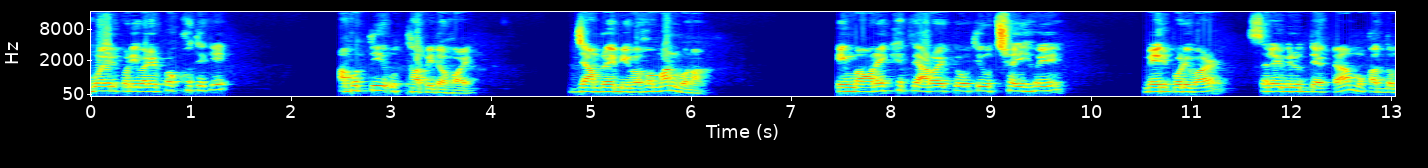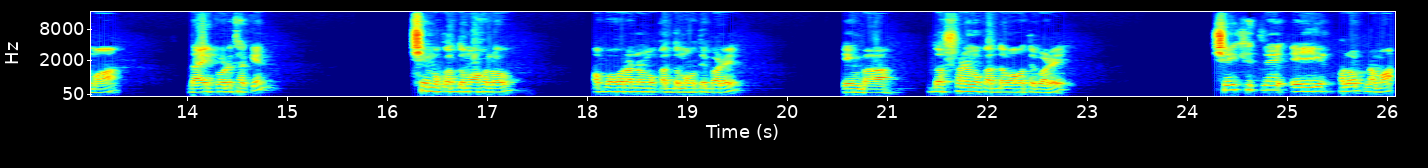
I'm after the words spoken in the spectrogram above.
উভয়ের পরিবারের পক্ষ থেকে আপত্তি উত্থাপিত হয়, যে আমরা এই বিবাহ মানব না। কিংবা অনেক ক্ষেত্রে আরও একটু অতি উৎসাহী হয়ে মেয়ের পরিবার ছেলের বিরুদ্ধে একটা মোকদ্দমা দায়ের করে থাকেন। সে মোকদ্দমা হলো অপহরণের মোকদ্দমা হতে পারে কিংবা দর্শনের মোকদ্দমা হতে পারে। সেই ক্ষেত্রে এই হলফনামা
